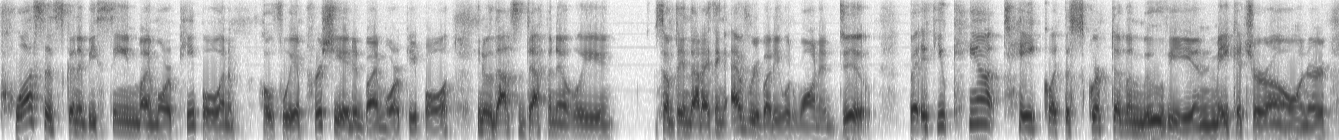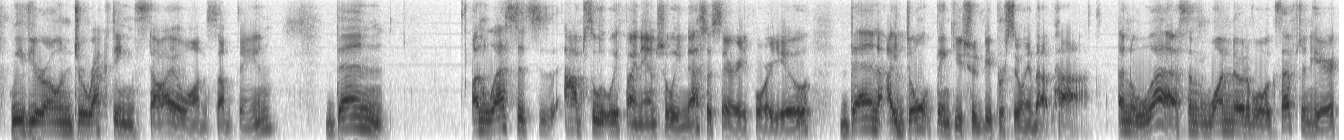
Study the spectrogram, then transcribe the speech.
plus it's going to be seen by more people and hopefully appreciated by more people, you know, that's definitely something that I think everybody would want to do. But if you can't take like the script of a movie and make it your own or leave your own directing style on something, then unless it's absolutely financially necessary for you, then I don't think you should be pursuing that path. Unless, and one notable exception here,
